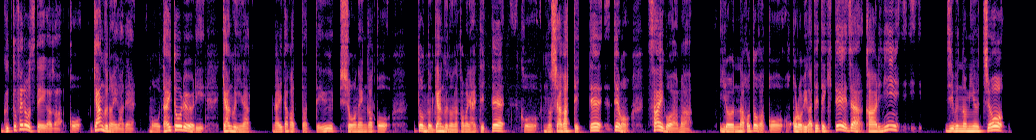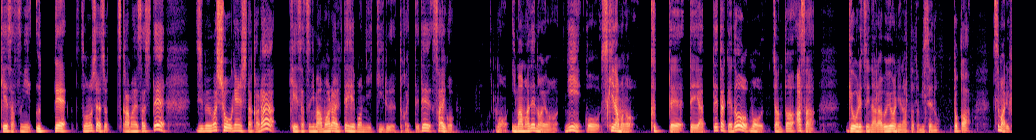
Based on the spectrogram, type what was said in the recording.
グッドフェローズって映画がこうギャングの映画でもう大統領よりギャングになってなりたかったっていう少年がこうどんどんギャングの仲間に入っていってこうのし上がっていってでも最後はまあいろんなことがこうほころびが出てきてじゃあ代わりに自分の身内を警察に撃ってその人たちを捕まえさせて自分は証言したから警察に守られて平凡に生きるとか言ってで最後もう今までのようにこう好きなもの食ってってやってたけどもうちゃんと朝行列に並ぶようになったと店のとかつまり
